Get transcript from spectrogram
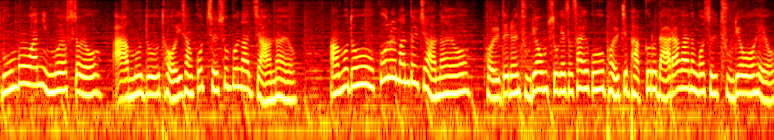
무모한 임무였어요. 아무도 더 이상 꽃을 수분하지 않아요. 아무도 꿀을 만들지 않아요. 벌들은 두려움 속에서 살고 벌집 밖으로 날아가는 것을 두려워해요.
